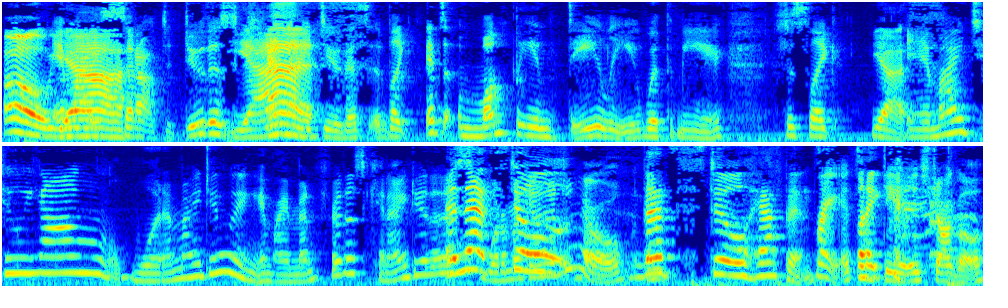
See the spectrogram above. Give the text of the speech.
Oh Am yeah. I set out to do this? Yes. do this? Like it's monthly and daily with me. It's just like, Yes. am I too young? What am I doing? Am I meant for this? Can I do this? and that what still am I gonna do? that still happens. right. It's Like- a daily struggle.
